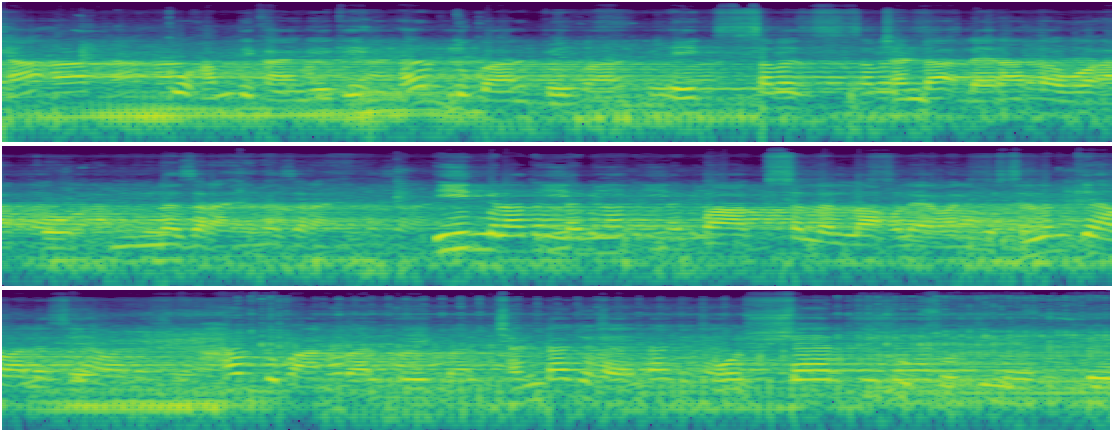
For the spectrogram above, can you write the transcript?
جہاں آپ کو ہم دکھائیں گے کہ ہر دکان پہ ایک سبز جھنڈا لہراتا ہوا آپ کو نظر آئے نظر آئے عید میلاد النبی پاک صلی اللہ علیہ وسلم کے حوالے سے ہر دکان پر ایک جھنڈا جو ہے وہ شہر کی خوبصورتی میں بے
